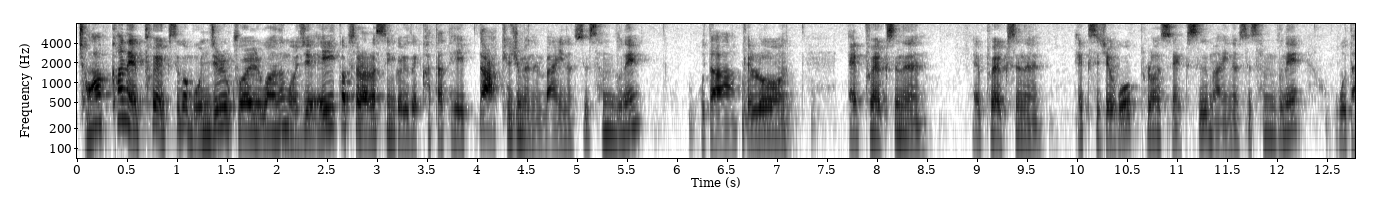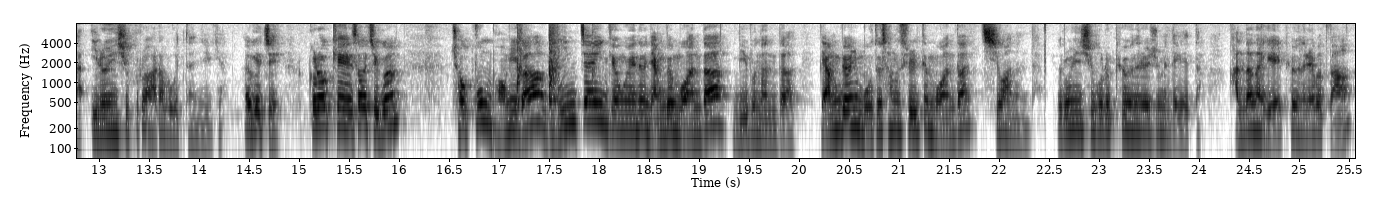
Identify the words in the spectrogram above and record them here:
정확한 fx가 뭔지를 구하려고 하는 거지. a 값을 알았으니까 여기다 갖다 대입 딱 해주면 마이너스 3분의 5다. 결론 fx는 fx는 x제곱 플러스 x 마이너스 3분의 5다. 이런 식으로 알아보겠다는 얘기야. 알겠지? 그렇게 해서 지금 적분 범위가 문자인 경우에는 양변 뭐한다? 미분한다. 양변이 모두 상수일 땐 뭐한다? 치환한다. 이런 식으로 표현을 해주면 되겠다. 간단하게 표현을 해봤다.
